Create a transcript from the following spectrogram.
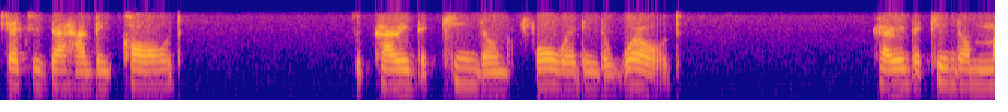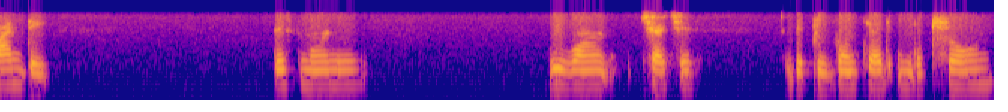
churches that have been called to carry the kingdom forward in the world, carry the kingdom mandate. This morning, we want churches to be presented in the throne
